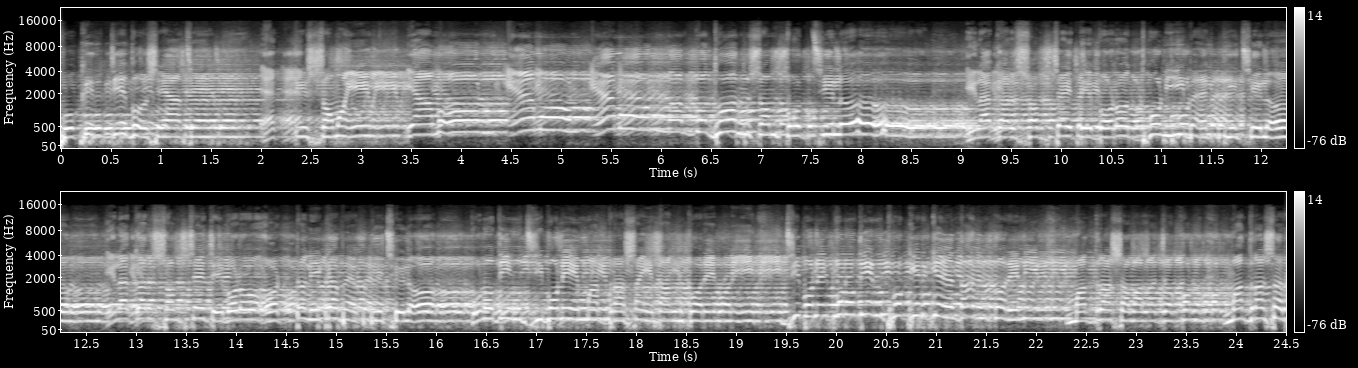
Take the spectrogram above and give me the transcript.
ফকিরটি বসে আছে, একটি সময়ে এমন এমন এমন ধন সম্পদ ছিল। এলাকার সবচাইতে বড় ধনী ব্যক্তি ছিল। এলাকার সবচাইতে বড় অট্টালিকা ব্যক্তি ছিল। কোনোদিন জীবনে মাদ্রাসায় দান করেননি। জীবনে দান করেনি। মাদ্রাসাওয়ালা যখন মাদ্রাসার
